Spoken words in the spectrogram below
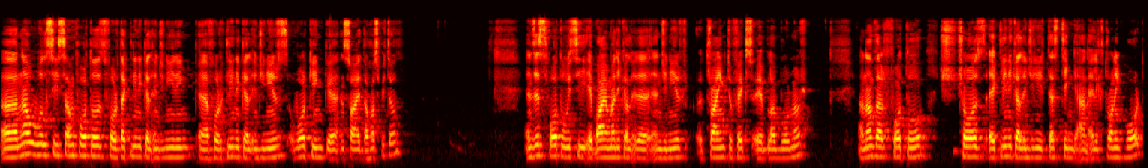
Uh, now we'll see some photos for the clinical engineering, uh, for clinical engineers working uh, inside the hospital. In this photo, we see a biomedical uh, engineer trying to fix a blood warmer. Another photo shows a clinical engineer testing an electronic board.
